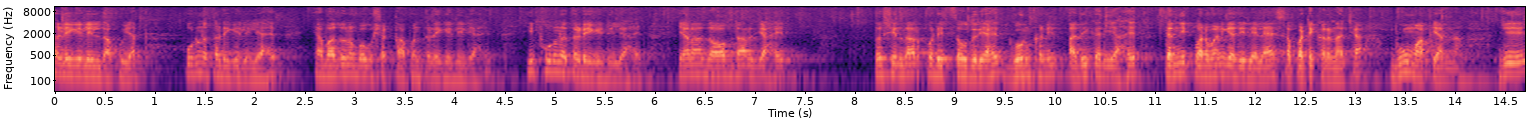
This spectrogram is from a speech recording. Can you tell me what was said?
तडे गेलेली दाखवूयात. पूर्ण तडे गेलेली आहेत. या बाजूनं बघू शकता आपण तडे गेलेली आहेत. ही पूर्ण तडे गेलेली आहेत. याला जबाबदार जे आहेत तहसीलदार परेश चौधरी आहेत गोन खनिज अधिकारी आहेत. त्यांनी परवानग्या दिलेल्या आहेत सपाटीकरणाच्या भूमाफियांना जे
